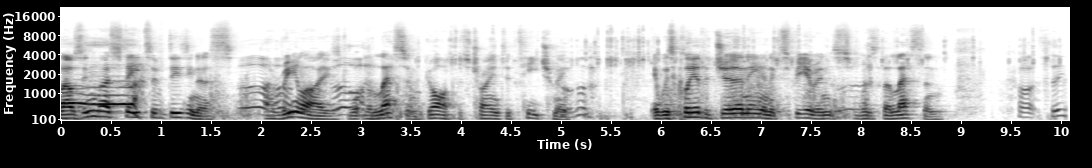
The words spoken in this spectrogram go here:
While I was in my state of dizziness, I realised what the lesson God was trying to teach me. It was clear the journey and experience was the lesson. Can't see.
